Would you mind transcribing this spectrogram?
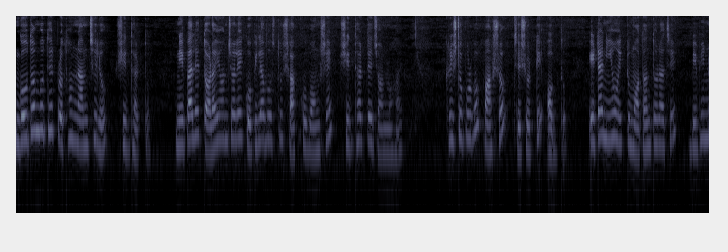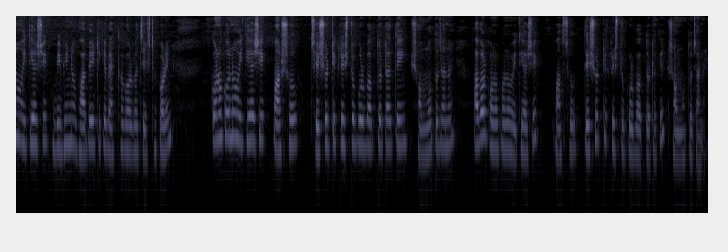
গৌতম বুদ্ধের প্রথম নাম ছিল সিদ্ধার্থ। নেপালের তরাই অঞ্চলে কপিলাবস্তু শাক্য বংশে সিদ্ধার্থের জন্ম হয়। খ্রিস্টপূর্ব পাঁচশো ছেষট্টি অব্দ। এটা নিয়েও একটু মতান্তর আছে। বিভিন্ন ঐতিহাসিক বিভিন্নভাবে এটিকে ব্যাখ্যা করবার চেষ্টা করেন। কোনো কোনো ঐতিহাসিক পাঁচশো ছেষট্টি খ্রিস্টপূর্বাব্দটাতেই সম্মত জানায়। আবার কোনো কোনো ঐতিহাসিক পাঁচশো তেষট্টি খ্রিস্টপূর্বাব্দটাকে সম্মত জানায়।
